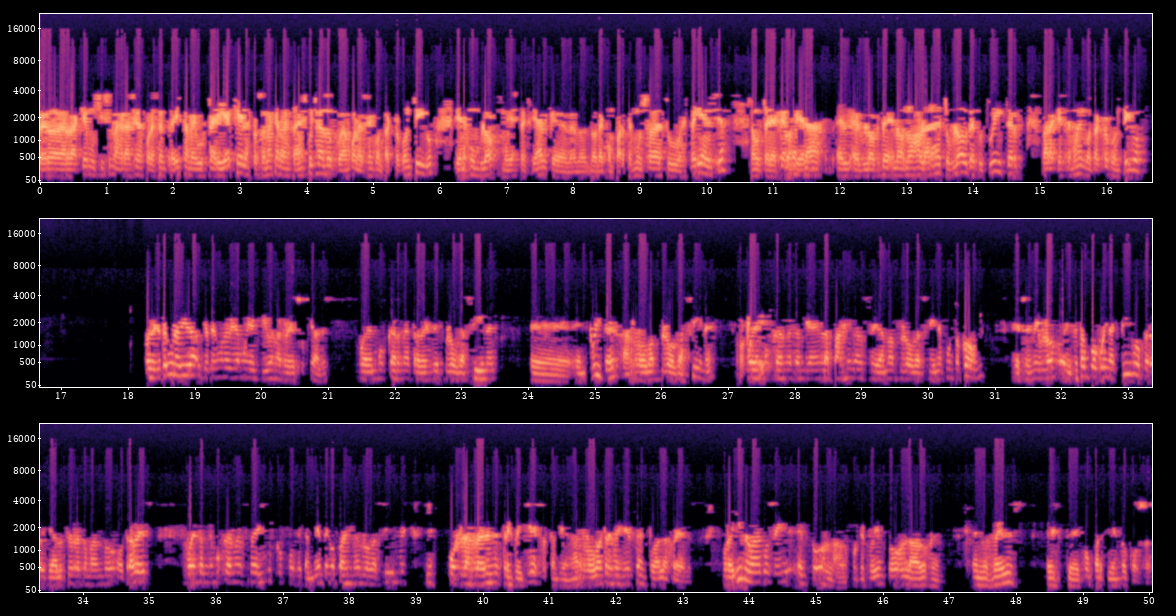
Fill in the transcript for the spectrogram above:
pero de verdad que muchísimas gracias por esta entrevista. Me gustaría que las personas que nos están escuchando puedan ponerse en contacto contigo. Tienes un blog muy especial que donde compartes mucho de tus experiencias. Me gustaría que nos dieras el, el blog de, no, nos hablaras de tu blog, de tu Twitter, para que estemos en contacto contigo. Bueno, yo tengo una vida, yo tengo una vida muy activa en las redes sociales. Pueden buscarme a través de Blogacine eh, en Twitter, arroba Blogacine Pueden buscarme también en la página, se llama blogacine.com. Ese es mi blog. Ahorita está un poco inactivo, pero ya lo estoy retomando otra vez. Pueden también buscarme en Facebook, porque también tengo página de Blogacine. Y por las redes de Tres Bellezas también, arroba Tres Bellezas en todas las redes. Por allí me van a conseguir en todos lados, porque estoy en todos lados en, en las redes este, compartiendo cosas.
